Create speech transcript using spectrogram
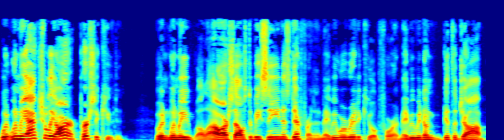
When, when we actually are persecuted, when, when we allow ourselves to be seen as different, and maybe we're ridiculed for it, maybe we don't get the job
